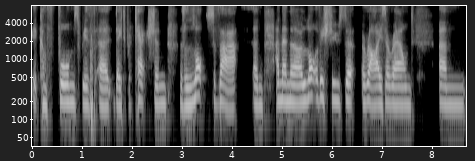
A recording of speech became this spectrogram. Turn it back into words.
it conforms with uh, data protection. There's lots of that, and and then there are a lot of issues that arise around um,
